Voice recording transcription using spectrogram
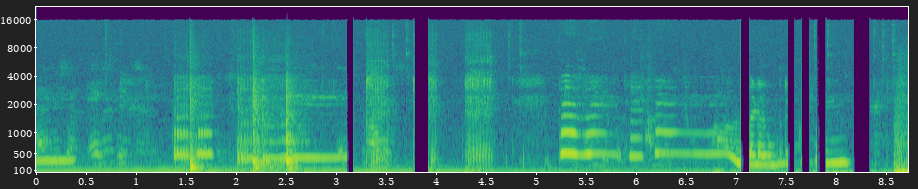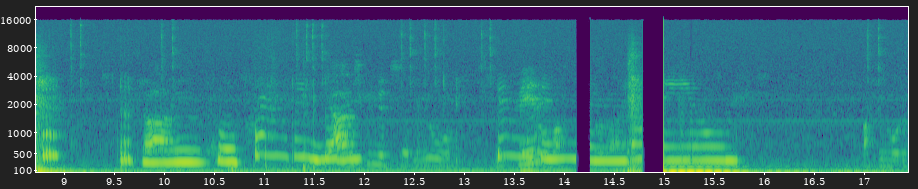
Also ich hab echt jetzt Ja, ich spiele jetzt Rio. Mach den Modus.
